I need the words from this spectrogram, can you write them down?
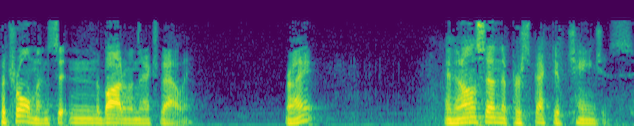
patrolman sitting in the bottom of the next valley. Right? And then all of a sudden the perspective changes.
